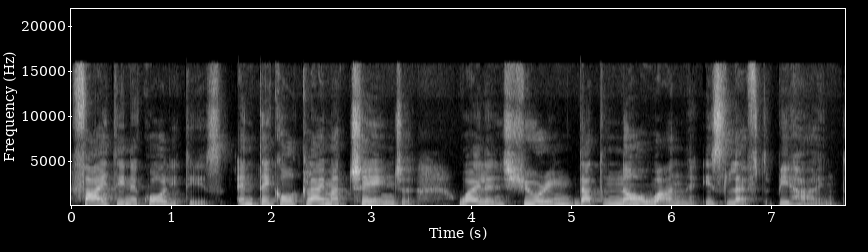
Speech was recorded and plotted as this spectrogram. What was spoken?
fight inequalities, and tackle climate change while ensuring that no one is left behind.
